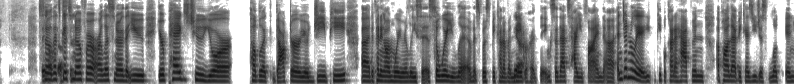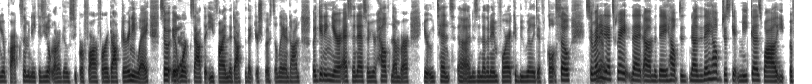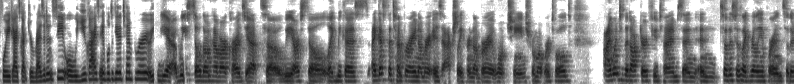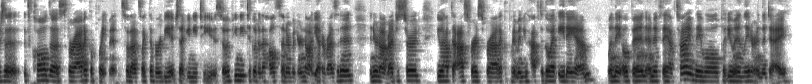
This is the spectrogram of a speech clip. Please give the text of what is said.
so that's good to know for our listener that you you're pegged to your public doctor or your GP, uh, depending on where your lease is. So where you live, it's supposed to be kind of a yeah. neighborhood thing. So that's how you find, uh, and generally people kind of happen upon that because you just look in your proximity because you don't want to go super far for a doctor anyway. So it yeah. works out that you find the doctor that you're supposed to land on. But getting your SNS or your health number, your utente uh, is another name for it, could be really difficult. So Serenity, yeah. that's great that um, that they helped. Now, did they help just get Mika's while you, before you guys got your residency, or were you guys able to get a temporary? Yeah, we still don't have our cards yet. So we are still like, because I guess the temporary number is actually her number. It won't change from what we're told. I went to the doctor a few times and and so this is like really important. So there's a it's called a sporadic appointment. So that's like the verbiage that you need to use. So if you need to go to the health center but you're not yet a resident and you're not registered, you have to ask for a sporadic appointment. You have to go at 8 a.m. when they open. And if they have time, they will put you in later in the day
